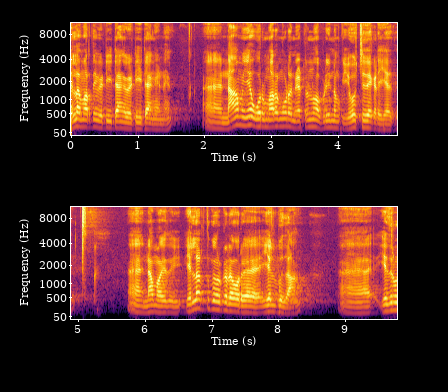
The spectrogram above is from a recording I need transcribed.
எல்லா மரத்தையும் வெட்டிட்டாங்க வெட்டிட்டாங்கன்னு. நாம் நாம ஏன் ஒரு மரம் கூட நெட்டணும் அப்படின்னு நமக்கு யோசிச்சதே கிடையாது. நம்ம இது எல்லாத்துக்கும் இருக்கிற ஒரு இயல்பு தான். எதிர்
